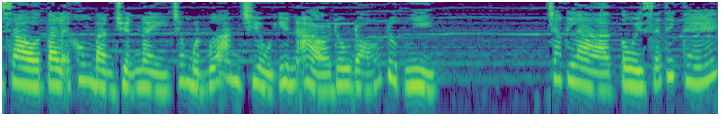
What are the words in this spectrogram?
sao ta lại không bàn chuyện này trong một bữa ăn chiều yên ả ở đâu đó được nhỉ? Chắc là tôi sẽ thích thế.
